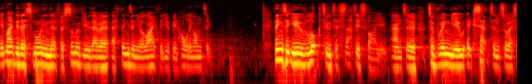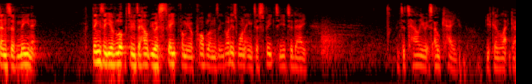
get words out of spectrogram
It might be this morning that for some of you there are, are things in your life that you've been holding on to. Things that you've looked to to satisfy you and to, to bring you acceptance or a sense of meaning. Things that you've looked to to help you escape from your problems. And God is wanting to speak to you today and to tell you it's okay you can let go.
